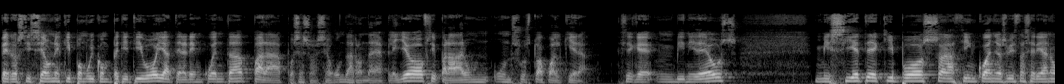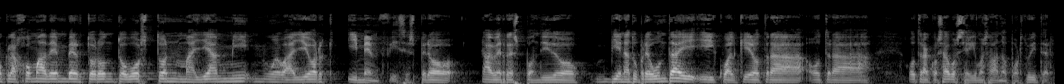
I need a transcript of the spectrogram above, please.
pero sí sea un equipo muy competitivo y a tener en cuenta para, pues eso, segunda ronda de playoffs y para dar un, un susto a cualquiera. Así que Vinideus mis siete equipos a cinco años vista serían Oklahoma, Denver, Toronto, Boston, Miami, Nueva York y Memphis. Espero haber respondido bien a tu pregunta y, cualquier otra, otra, otra cosa, pues seguimos hablando por Twitter.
